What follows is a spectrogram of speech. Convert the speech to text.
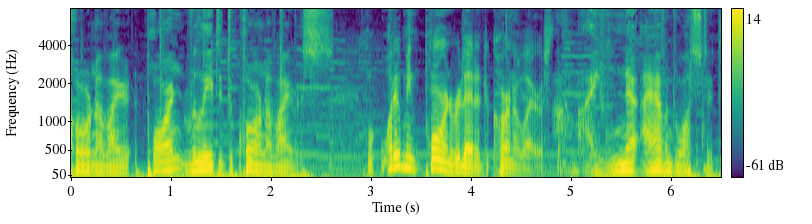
coronavirus porn related to coronavirus. What do you mean porn related to coronavirus? Though? I ne- I haven't watched it.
